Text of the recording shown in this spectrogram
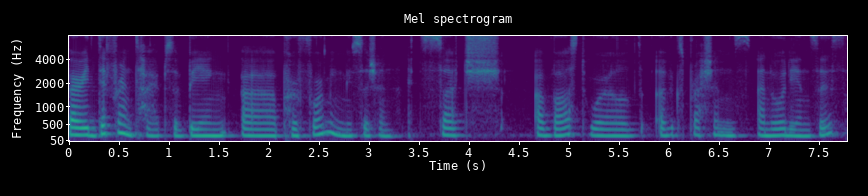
very different types of being a performing musician. It's such a vast world of expressions and audiences.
